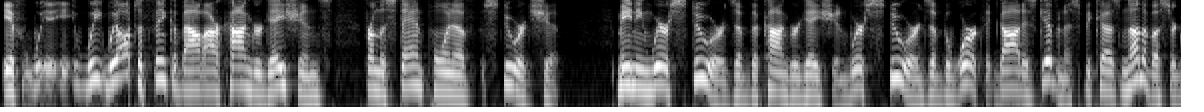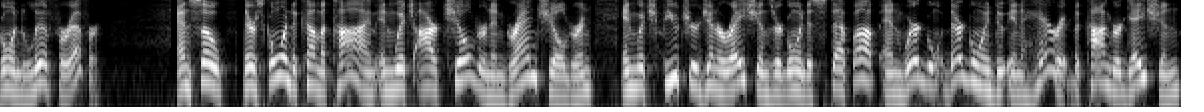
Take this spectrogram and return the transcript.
If we, we, we ought to think about our congregations from the standpoint of stewardship, meaning we're stewards of the congregation. We're stewards of the work that God has given us because none of us are going to live forever. And so there's going to come a time in which our children and grandchildren, in which future generations are going to step up and we're go- they're going to inherit the congregation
